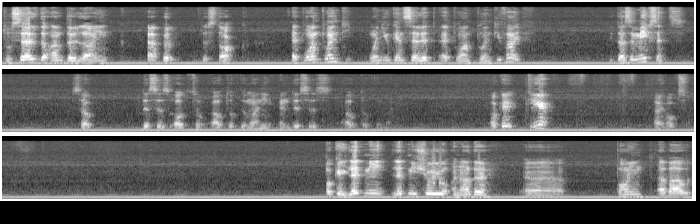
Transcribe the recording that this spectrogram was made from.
to sell the underlying Apple the stock at 120 when you can sell it at 125 it doesn't make sense. So this is also out of the money and this is out of the money. Okay clear I hope so. Okay let me let me show you another uh, point about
